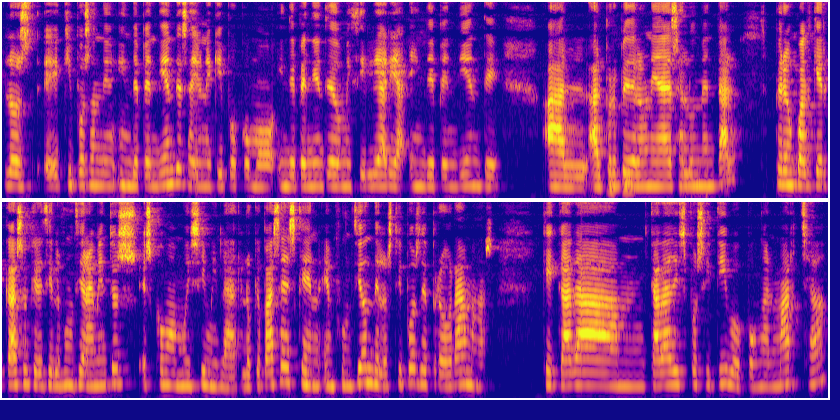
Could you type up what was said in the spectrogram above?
los equipos son independientes. Hay un equipo como independiente domiciliaria e independiente al, propio de la unidad de salud mental pero en cualquier caso, quiero decir, el funcionamiento es, como muy similar. Lo que pasa es que en, función de los tipos de programas que cada, cada dispositivo ponga en marcha,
